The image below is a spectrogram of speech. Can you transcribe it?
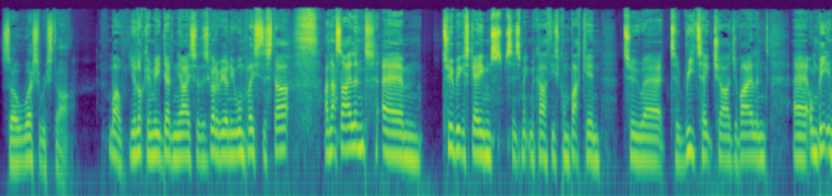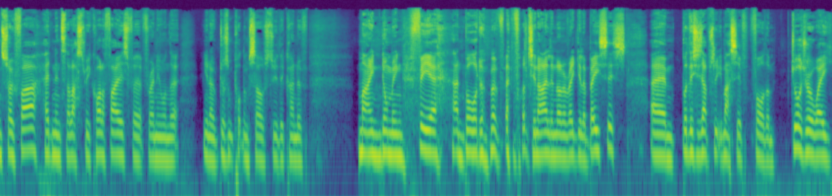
So where should we start? Well, you're looking me dead in the eye, so there's got to be only one place to start, and that's Ireland. Um, two biggest games since Mick McCarthy's come back in to uh, to retake charge of Ireland. Uh, unbeaten so far, heading into the last three qualifiers for, for anyone that you know doesn't put themselves through the kind of mind-numbing fear and boredom of, of watching Ireland on a regular basis. Um, but this is absolutely massive for them. Georgia away,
